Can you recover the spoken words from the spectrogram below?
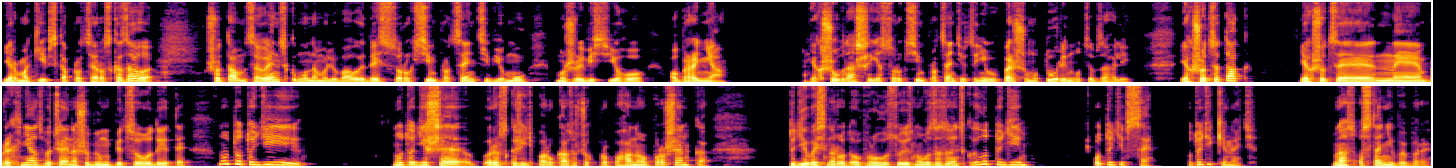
Ярмаківська про це розказала. Що там Зеленському намалювали десь 47% йому можливість його обрання. Якщо в нас ще є 47%, це ніби в першому турі, ну це взагалі. Якщо це так, якщо це не брехня, звичайно, щоб йому підсолодити, ну то тоді, ну тоді ще розкажіть пару казочок про поганого Порошенка, тоді весь народ проголосує знову за Зеленського, і от тоді, от тоді все. От тоді кінець. У нас останні вибори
